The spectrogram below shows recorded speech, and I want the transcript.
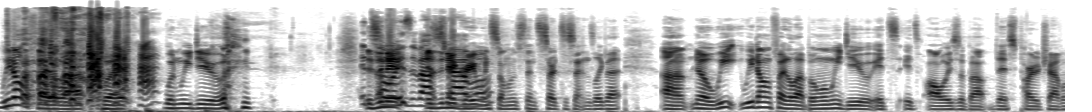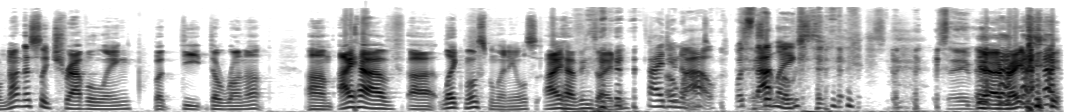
we don't fight a lot, but when we do, It's isn't always it, about isn't it travel. great when someone sen- starts a sentence like that? Um, no, we, we don't fight a lot, but when we do, it's it's always about this part of travel. Not necessarily traveling, but the the run up. Um, I have, uh, like most millennials, I have anxiety. I do oh not. wow. What's that like? Same. yeah, right.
